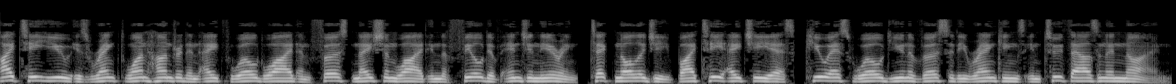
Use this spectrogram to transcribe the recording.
ITU is ranked 108th worldwide and first nationwide in the field of engineering, technology by THES, QS World University Rankings in 2009.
